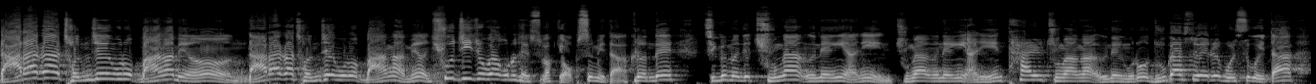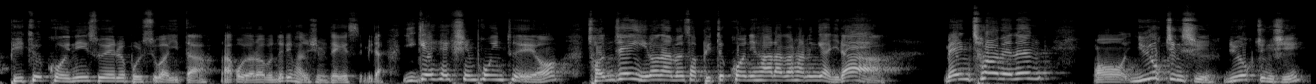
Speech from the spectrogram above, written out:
나라가 전쟁으로 망하면 나라가 전쟁으로 망하면 휴지 조각으로 될 수밖에 없습니다. 그런데 지금 현재 중앙은행이 아닌 중앙은행이 아닌 탈중앙화 은행으로 누가 수혜를 볼 수가 있다? 비트코인이 수혜를 볼 수가 있다라고 여러분들이 봐주시면 되겠습니다. 이게 핵심 포인트예요. 전쟁이 일어나면서 비트코인이 하락을 하는 게 아니라 맨 처음에는 어, 뉴욕 증시, 뉴욕 증시,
